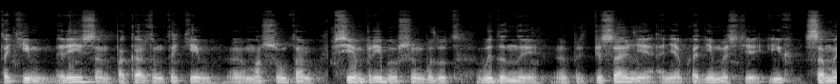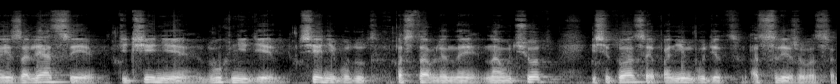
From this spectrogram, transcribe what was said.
таким рейсам, по каждым таким э, маршрутам всем прибывшим будут выданы э, предписания о необходимости их самоизоляции в течение двух недель. Все они будут поставлены на учет, и ситуация по ним будет отслеживаться.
